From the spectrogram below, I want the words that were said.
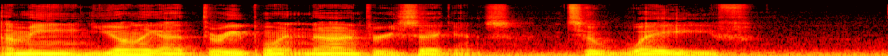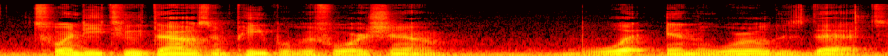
I mean, you only got 3.93 seconds to wave 22,000 people before Hashem. What in the world is that?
